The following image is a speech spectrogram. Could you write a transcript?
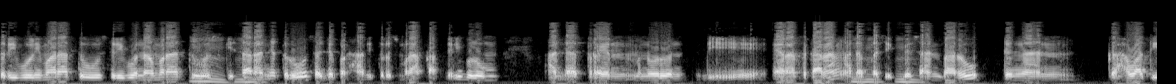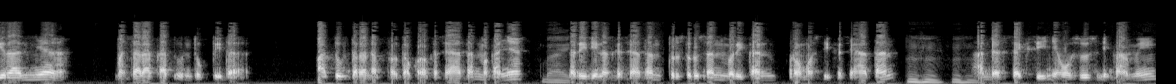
1.500, 1.600 hmm, kisarannya hmm. terus saja per hari terus merangkak. Jadi belum ada tren menurun di era sekarang ada hmm, kebiasaan hmm. baru dengan kekhawatirannya masyarakat untuk tidak patuh terhadap protokol kesehatan makanya Baik. dari dinas kesehatan terus-terusan memberikan promosi kesehatan hmm, hmm, hmm. ada seksinya khusus di kami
